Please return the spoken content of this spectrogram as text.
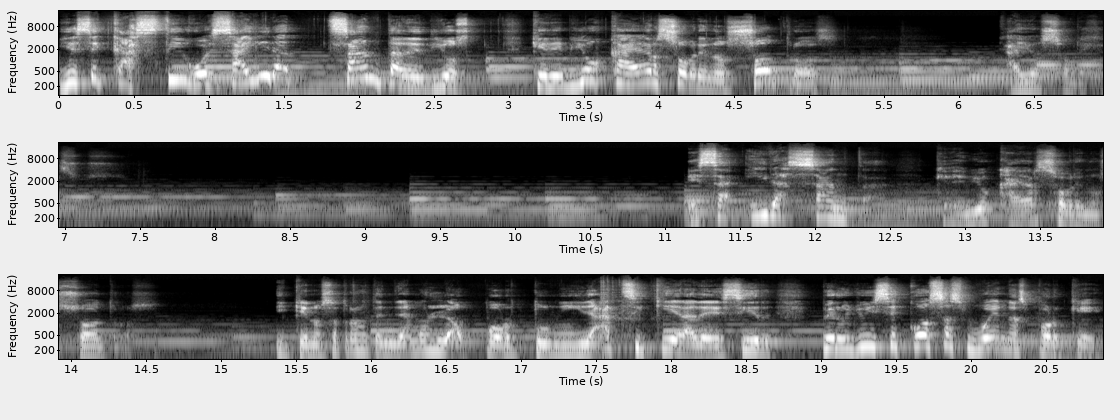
Y ese castigo, esa ira santa de Dios que debió caer sobre nosotros, cayó sobre Jesús. Esa ira santa que debió caer sobre nosotros y que nosotros no tendríamos la oportunidad siquiera de decir, pero yo hice cosas buenas porque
